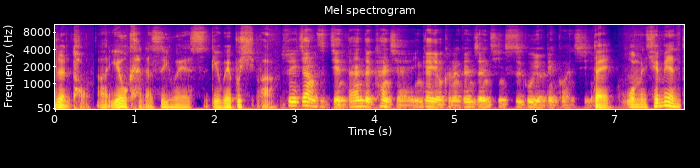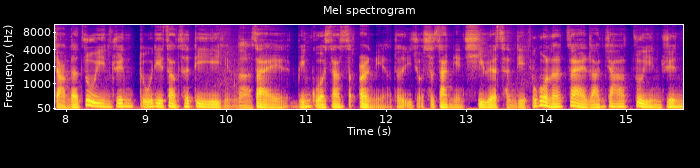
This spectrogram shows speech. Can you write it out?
认同啊，也有可能是因为史迪威不喜欢。所以这样子简单的看起来，应该有可能跟人情世故有点关系。对，我们前面讲的驻印军独立战车第一营呢，在民国三十二年，就是一九四三年七月成立。不过呢，在兰家驻印军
